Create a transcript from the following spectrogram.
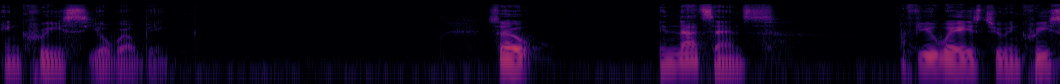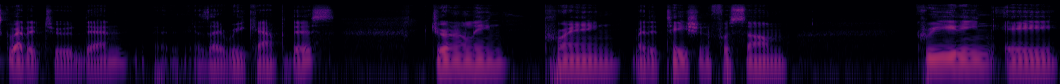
increase your well being. So, in that sense, a few ways to increase gratitude then, uh, as I recap this journaling, praying, meditation for some, creating a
